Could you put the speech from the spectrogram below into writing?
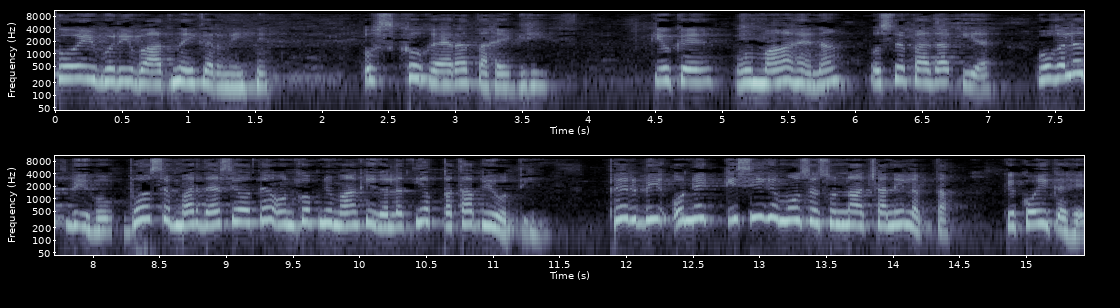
کوئی بری بات نہیں کرنی ہے۔ اس کو غیرت آئے گی۔ کیونکہ وہ ماں ہے نا، اس نے پیدا کیا ہے۔ وہ غلط بھی ہو۔ بہت سے مرد ایسے ہوتے ہیں، ان کو اپنی ماں کی غلطیاں پتہ بھی ہوتی ہیں۔ پھر بھی انہیں کسی کے منہ سے سننا اچھا نہیں لگتا کہ کوئی کہے۔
